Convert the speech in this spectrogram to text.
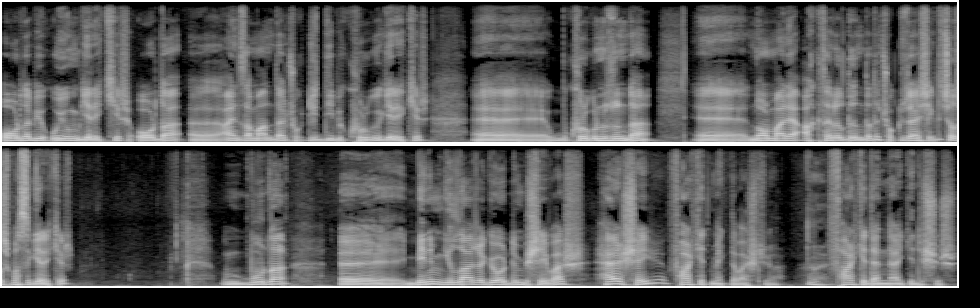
Orada bir uyum gerekir, orada e, aynı zamanda çok ciddi bir kurgu gerekir. E, bu kurgunuzun da e, normale aktarıldığında da çok güzel şekilde çalışması gerekir. Burada e, benim yıllarca gördüğüm bir şey var. Her şey fark etmekle başlıyor. Evet. Fark edenler gelişir.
